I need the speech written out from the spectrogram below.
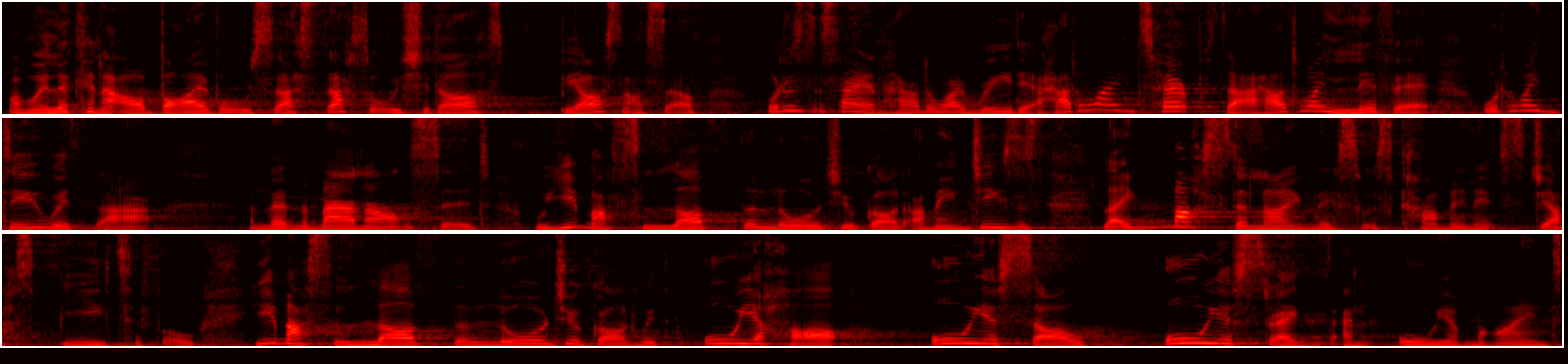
When we're looking at our Bibles, that's, that's what we should ask, be asking ourselves. What does it say and how do I read it? How do I interpret that? How do I live it? What do I do with that? And then the man answered, Well, you must love the Lord your God. I mean, Jesus, like, must have known this was coming. It's just beautiful. You must love the Lord your God with all your heart, all your soul, all your strength, and all your mind,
